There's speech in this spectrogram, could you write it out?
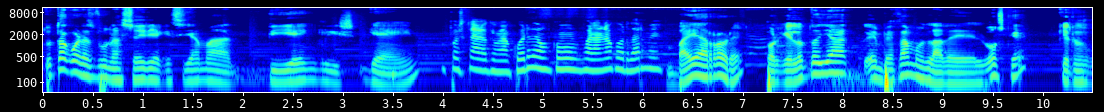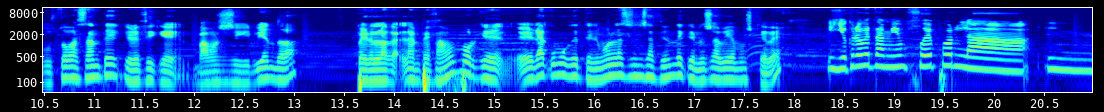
¿Tú te acuerdas de una serie que se llama The English Game? Pues claro que me acuerdo, como para no acordarme. Vaya error, ¿eh? Porque el otro día empezamos la del bosque, que nos gustó bastante, quiero decir que vamos a seguir viéndola, pero la, la empezamos porque era como que tenemos la sensación de que no sabíamos qué ver. Y yo creo que también fue por la. mm,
